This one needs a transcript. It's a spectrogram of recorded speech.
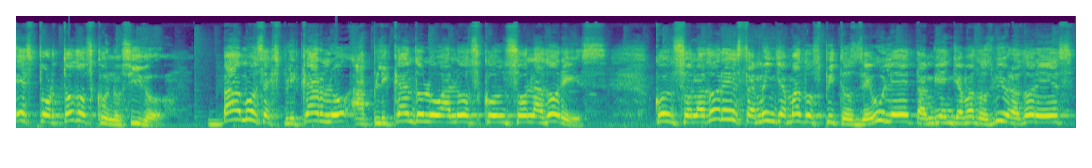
es por todos conocido. Vamos a explicarlo aplicándolo a los consoladores. Consoladores, también llamados pitos de hule, también llamados vibradores,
